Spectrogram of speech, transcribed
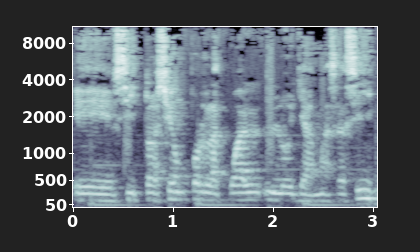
eh, situación por la cual lo llamas así.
